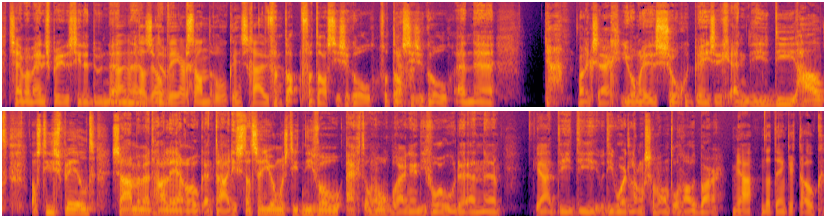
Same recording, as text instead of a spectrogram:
Het zijn maar weinig spelers die dat doen. Ja, en en, dan eh, zo weer de andere hoek in schuiven. Fanta- fantastische goal. Fantastische goal. En eh, ja, wat ik zeg, jongen is zo goed bezig. En die, die haalt, als die speelt, samen met Haller ook en Tadic. Dat zijn jongens die het niveau echt omhoog brengen in die voorhoede. En ja, die, die, die wordt langzamerhand onhoudbaar. Ja, dat denk ik ook.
